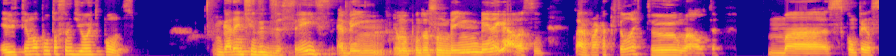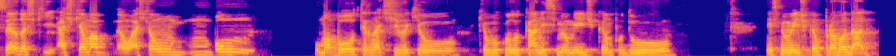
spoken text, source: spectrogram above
ele tem uma pontuação de 8 pontos. Garantindo 16 é bem é uma pontuação bem, bem legal assim. Claro, para capitão não é tão alta, mas compensando, acho que acho que é uma é acho que é um, um bom uma boa alternativa que eu que eu vou colocar nesse meu meio de campo do nesse meu meio de campo para rodada.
